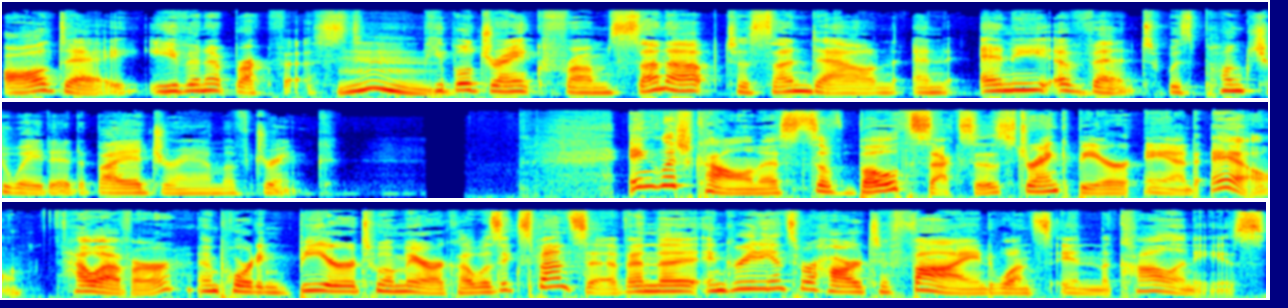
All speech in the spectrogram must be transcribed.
all day, even at breakfast. Mm. People drank from sunup to sundown, and any event was punctuated by a dram of drink. English colonists of both sexes drank beer and ale. However, importing beer to America was expensive, and the ingredients were hard to find once in the colonies.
